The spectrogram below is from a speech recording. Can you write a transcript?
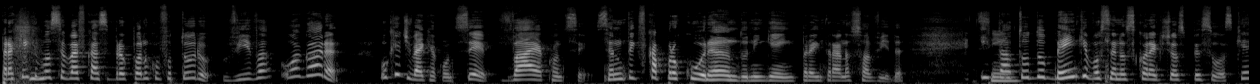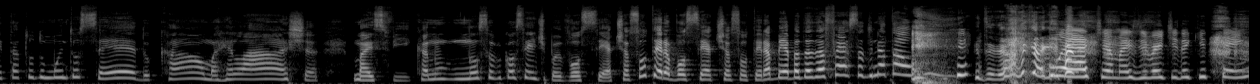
Pra que que você vai ficar se preocupando com o futuro? Viva o agora. O que tiver que acontecer, vai acontecer. Você não tem que ficar procurando ninguém pra entrar na sua vida. E Sim. tá tudo bem que você não se conecte às pessoas, que tá tudo muito cedo, calma, relaxa. Mas fica no, no subconsciente. Tipo, você é a tia solteira, você é a tia solteira bêbada da festa de Natal. Entendeu? Ué, a tia mais divertida que tem.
